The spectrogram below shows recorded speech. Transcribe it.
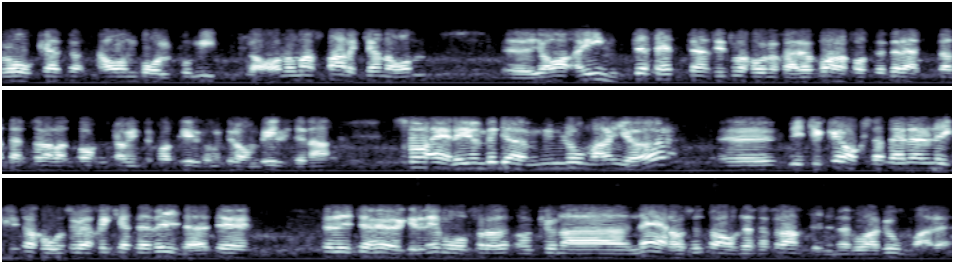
råka ha en boll på mittplan om man sparkar någon? Eh, jag har inte sett den situationen själv. Jag har bara fått det berättat eftersom jag varit borta och inte fått tillgång till de bilderna så är det ju en bedömning domaren gör. Eh, vi tycker också att det är en unik situation så vi har skickat det vidare till, till lite högre nivå för att, att kunna lära oss av det för framtiden med våra domare.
